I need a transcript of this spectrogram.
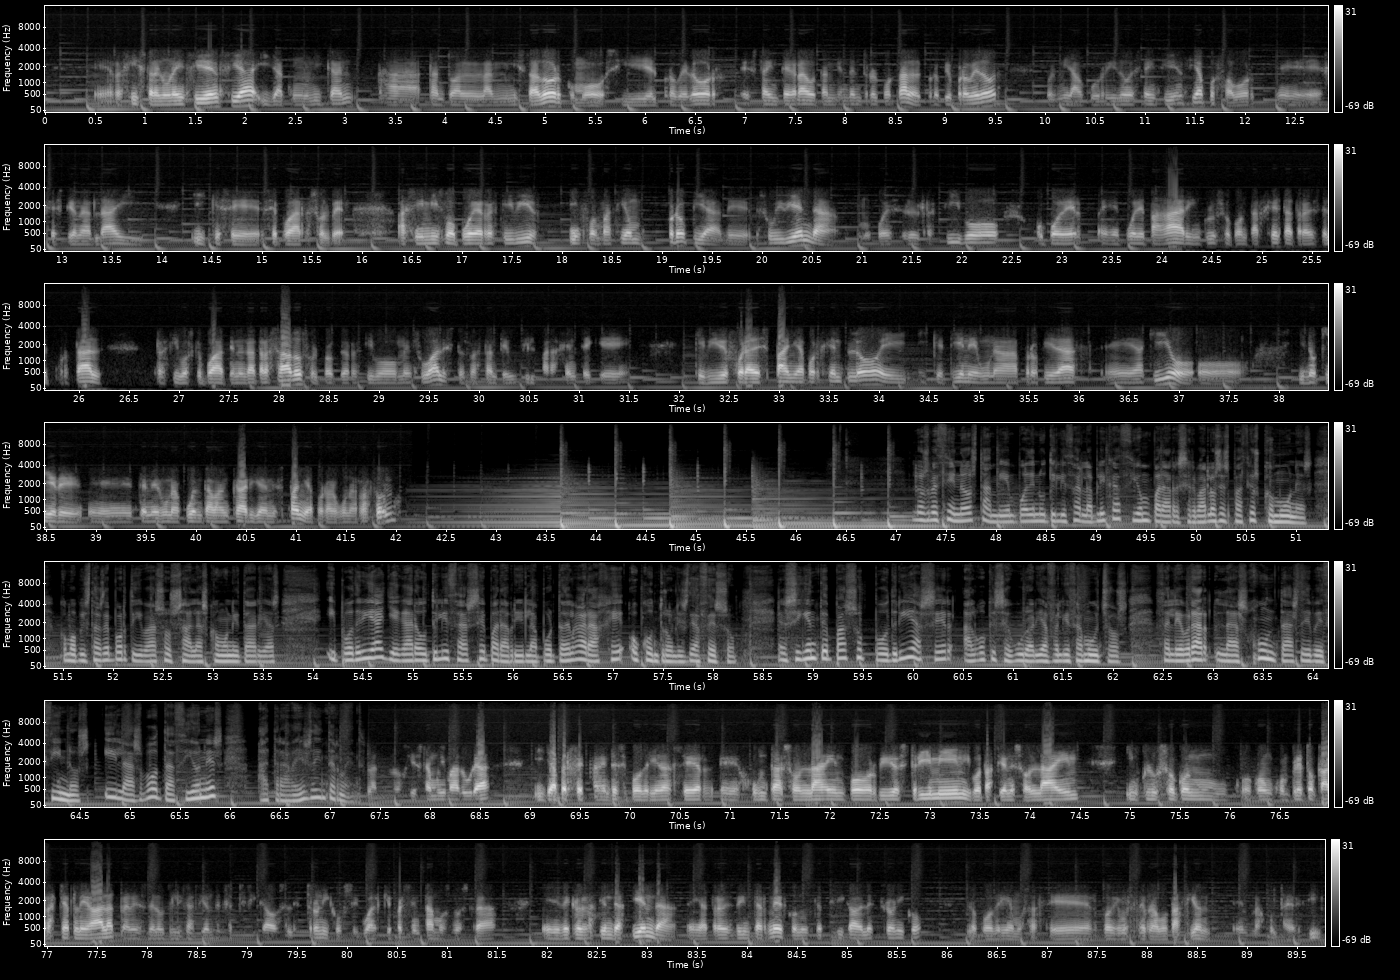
registran una incidencia y ya comunican tanto al administrador como si el proveedor está integrado también dentro del portal, al propio proveedor, pues mira, ha ocurrido esta incidencia, por favor, eh, gestionarla y, que se, se pueda resolver. Asimismo puede recibir información propia de, su vivienda, como puede ser el recibo o poder, eh, puede pagar incluso con tarjeta a través del portal recibos que pueda tener atrasados o el propio recibo mensual. Esto es bastante útil para gente que, vive fuera de España, por ejemplo, y, que tiene una propiedad eh, aquí o, y no quiere eh, tener una cuenta bancaria en España por alguna razón. Los vecinos también pueden utilizar la aplicación para reservar los espacios comunes, como pistas deportivas o salas comunitarias, y podría llegar a utilizarse para abrir la puerta del garaje o controles de acceso. El siguiente paso podría ser algo que seguro haría feliz a muchos, celebrar las juntas de vecinos y las votaciones a través de Internet. La tecnología está muy madura y ya perfectamente se podrían hacer eh, juntas online por video streaming y votaciones online incluso con, completo carácter legal a través de la utilización de certificados electrónicos, igual que presentamos nuestra eh, declaración de Hacienda eh, a través de Internet con un certificado electrónico, lo podríamos hacer, podríamos hacer una votación en una junta de vecinos.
